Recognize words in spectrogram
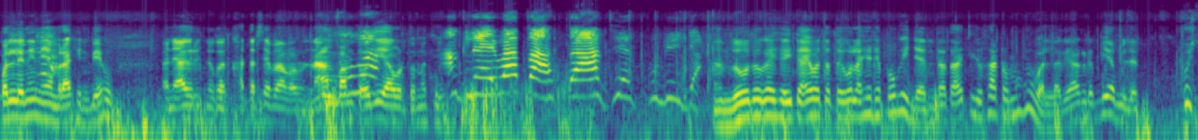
પલ્લે નહીં ને એમ રાખીને બેહું. અને આવી રીતનું કંઈક ખાતર છે નામ બામ તો હજી આવડતું નથી. આમ જોવો તો કઈ આવ્યા તો ઓલા હેઠે પોગી જાય ને તો એટલી સાટોમાં શું વાર લાગે? આગળ બે મિનિટ. ખુશ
